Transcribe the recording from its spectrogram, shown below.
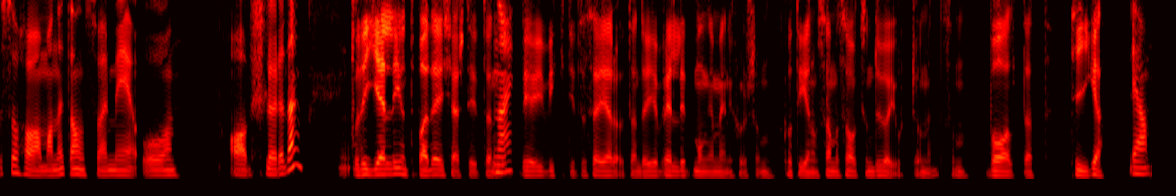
så har man et ansvar med å avsløre det. Och det gäller ju inte bara dig Kersti, utan Nej. det är ju viktigt att säga. Då, utan det är ju väldigt många människor som gått igenom samma sak som du har gjort, men som valt att tiga. Ja.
